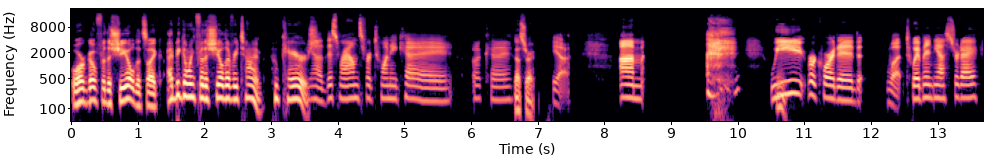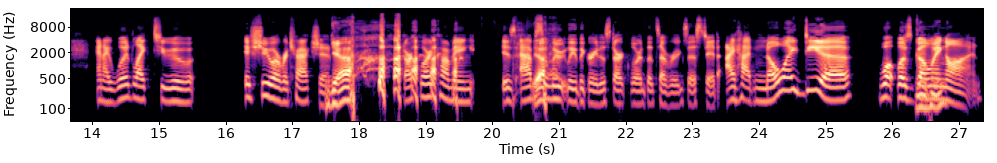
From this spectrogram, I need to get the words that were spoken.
or go for the shield. It's like I'd be going for the shield every time. Who cares? yeah, this round's for 20K. Okay. That's right. Yeah. Um we recorded what Twibbin yesterday and I would like to issue a retraction. Yeah. Dark Lord Cumming is absolutely the greatest Dark Lord that's ever existed. I had no idea what was going on.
